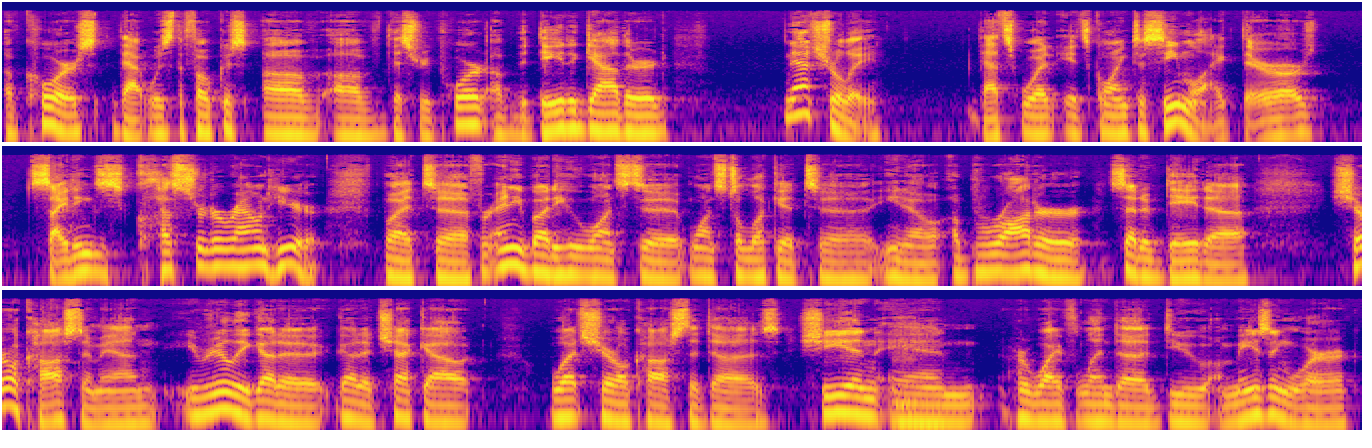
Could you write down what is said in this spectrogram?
of course, that was the focus of, of this report, of the data gathered. Naturally, that's what it's going to seem like. There are sightings clustered around here. But uh, for anybody who wants to wants to look at uh, you know a broader set of data, Cheryl Costa, man, you really gotta gotta check out what Cheryl Costa does. She and and her wife Linda do amazing work.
